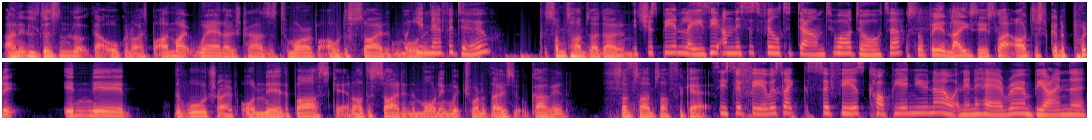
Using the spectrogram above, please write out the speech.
And it doesn't look that organised, but I might wear those trousers tomorrow, but I'll decide in the But morning. you never do. But sometimes I don't. It's just being lazy. And this is filtered down to our daughter. It's not being lazy. It's like I'm just going to put it in near the wardrobe or near the basket, and I'll decide in the morning which one of those it will go in. Sometimes I forget. See, Sophia was like, Sophia's copying you now. And in her room, behind the,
